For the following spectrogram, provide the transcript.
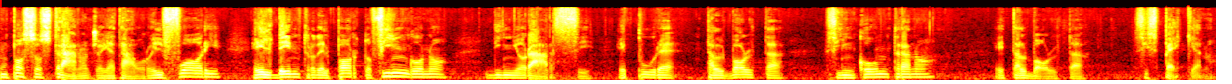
Un posto strano Gioia Tauro, il fuori e il dentro del porto fingono di ignorarsi, eppure talvolta si incontrano e talvolta si specchiano.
